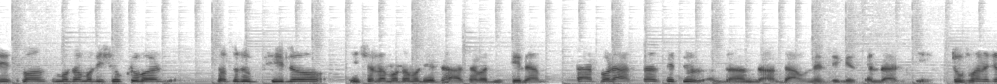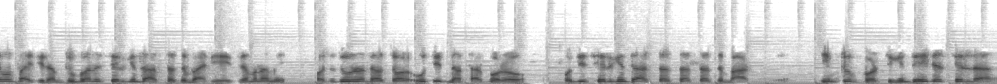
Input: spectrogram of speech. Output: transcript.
রেসপন্স মোটামুটি শুক্রবার যতটুকু ছিল ইনশাল্লাহ মোটামুটি এটা আশাবাদী ছিলাম। তারপরে আস্তে আস্তে একটু ডাউনের দিকে সেল আর কি। তুফানে যেমন পাইছিলাম, তুফানের সেল কিন্তু আস্তে আস্তে গেছে যেমন আমি হয়তো তুলনা দেওয়া চল- উচিত না, তারপরও ওই সেল কিন্তু আস্তে আস্তে আস্তে আস্তে বাড়ছে ইমপ্রুভ করছে। কিন্তু এই যে সেলটা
